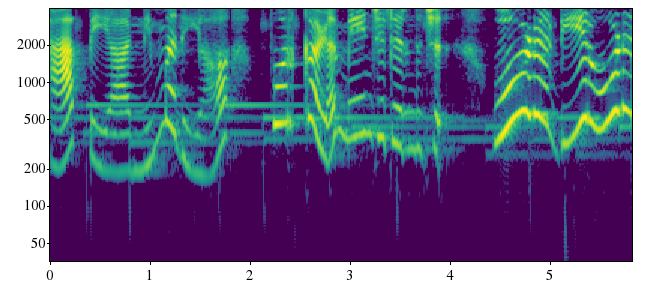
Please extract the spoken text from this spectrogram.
ஹாப்பியாக நிம்மதியாக பொற்களை மேய்ஞ்சிட்டு இருந்துச்சு. ஓடு டீர் ஓடு.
